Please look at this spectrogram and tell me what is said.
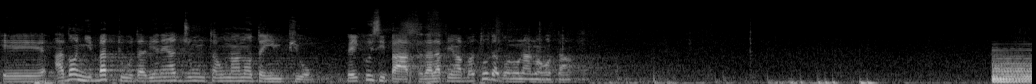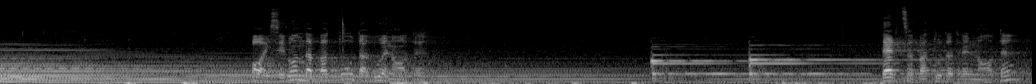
E ad ogni battuta viene aggiunta una nota in più, per cui si parte dalla prima battuta con una nota. Poi seconda battuta, due note. Terza battuta tre note.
